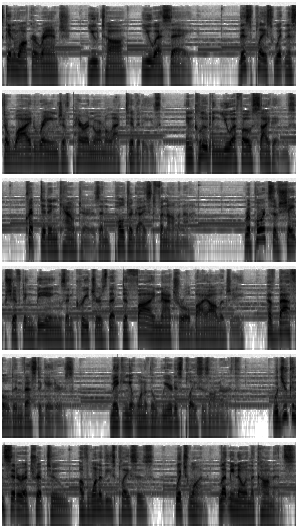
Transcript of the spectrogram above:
Skinwalker Ranch, Utah, USA. This place witnessed a wide range of paranormal activities, including UFO sightings, cryptid encounters, and poltergeist phenomena. Reports of shape-shifting beings and creatures that defy natural biology have baffled investigators, making it one of the weirdest places on Earth. Would you consider a trip to of one of these places? Which one? Let me know in the comments.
